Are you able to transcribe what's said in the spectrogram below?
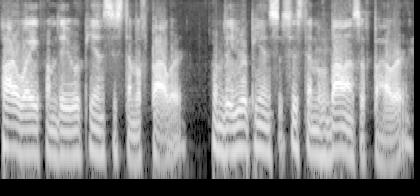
far away from the European system of power, from the European system of balance of power,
